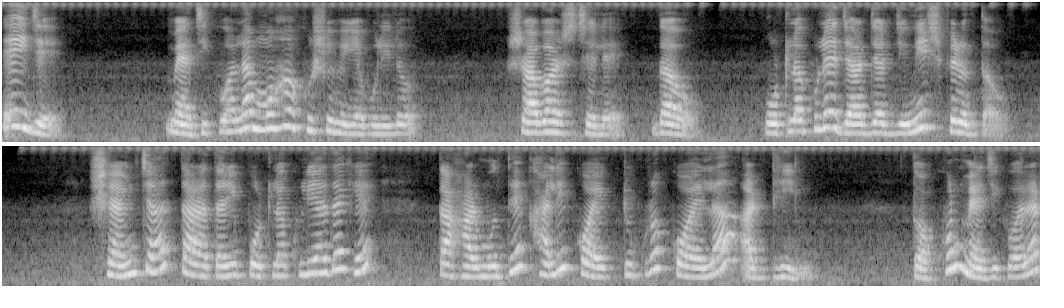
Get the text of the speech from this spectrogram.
এই যে, ম্যাজিকওয়ালা মহা খুশি হইয়া বলিল, সাবাস ছেলে, দাও, পোটলা খুলে যার যার জিনিস ফেরত দাও। শ্যামচাঁদ তাড়াতাড়ি পোটলা খুলিয়া দেখে, তাহার মধ্যে খালি কয়েক টুকরো কয়লা আর ঢিল। তখন ম্যাজিকওয়ালার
